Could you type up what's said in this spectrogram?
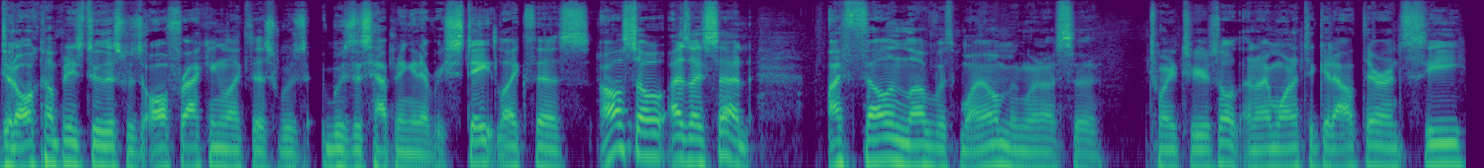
Did all companies do this? Was all fracking like this? Was was this happening in every state like this? Also, as I said, I fell in love with Wyoming when I was uh, 22 years old, and I wanted to get out there and see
